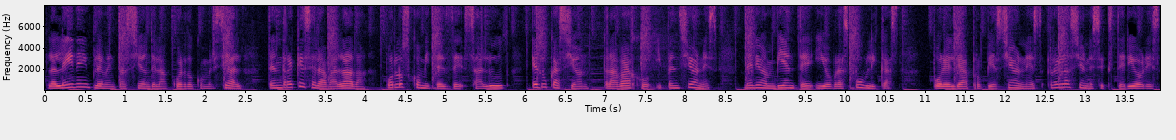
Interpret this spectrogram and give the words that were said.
la ley de implementación del acuerdo comercial tendrá que ser avalada por los comités de salud, educación, trabajo y pensiones, medio ambiente y obras públicas, por el de apropiaciones, relaciones exteriores,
